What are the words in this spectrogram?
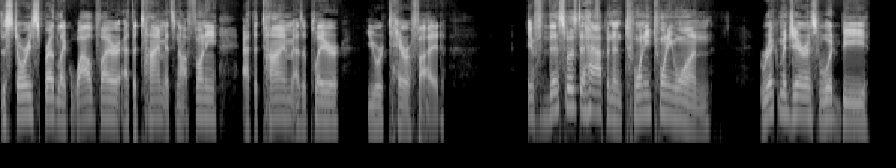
The story spread like wildfire. At the time, it's not funny. At the time, as a player, you were terrified. If this was to happen in 2021, Rick Majerus would be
